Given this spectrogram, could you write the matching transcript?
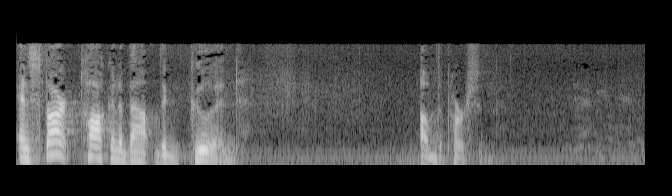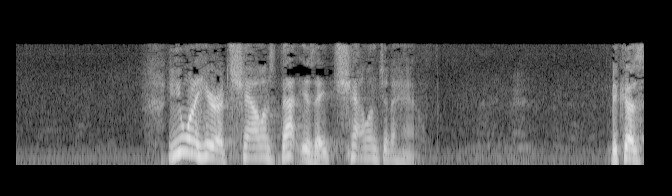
And start talking about the good of the person. You want to hear a challenge? That is a challenge and a half. Because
